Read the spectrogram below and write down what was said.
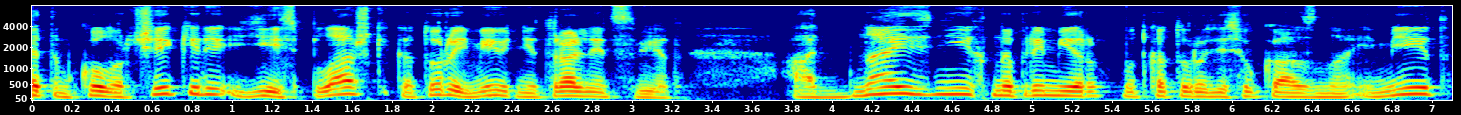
этом color checker есть плашки, которые имеют нейтральный цвет. Одна из них, например, вот которая здесь указана, имеет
